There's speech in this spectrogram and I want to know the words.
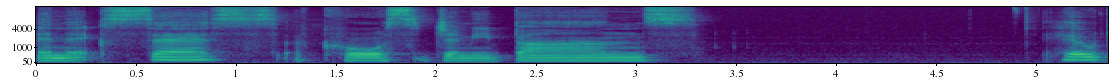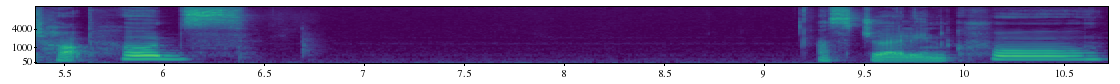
INXS, of course, Jimmy Barnes, Hilltop Hoods, Australian Crawl,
